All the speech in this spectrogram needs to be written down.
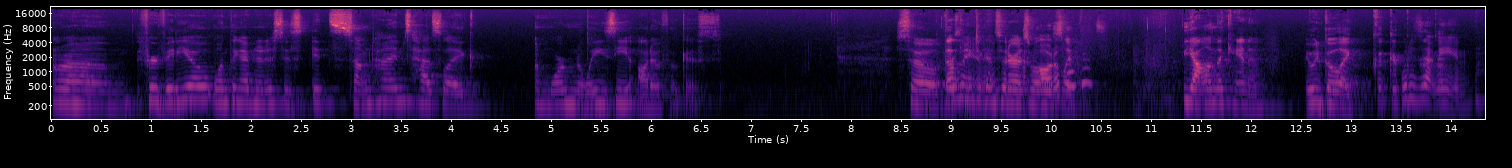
Um, for video, one thing I've noticed is it sometimes has like a more noisy autofocus. So that's something to consider as well as like yeah on the Canon. It would go like what does that mean?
